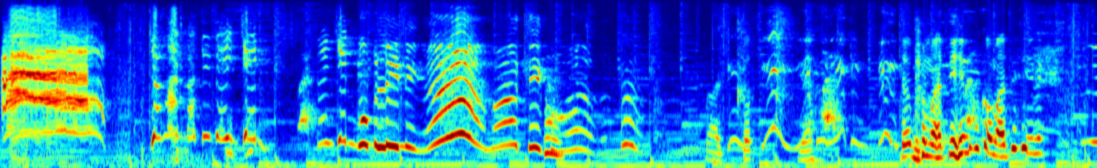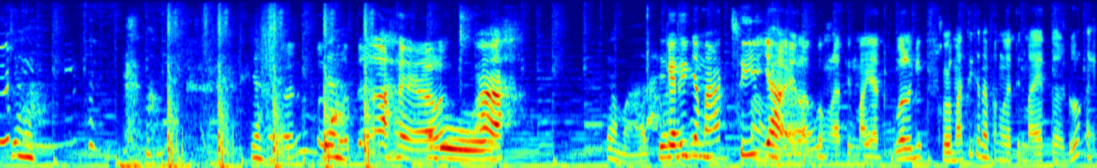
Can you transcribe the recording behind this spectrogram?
Ah! Jangan mati Tenjen. Tenjen gua beli nih. Ah, mati gua. Bacot. Ya. Coba matiin, kok mati sih, Lik? Ya. Ya, Ah, El. Aduh. Ah. ya mati. Carry-nya lagi. mati. Ah, Ya elah gua ngeliatin mayat gua lagi. Kalau mati kenapa ngeliatin mayat lu doang ya?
